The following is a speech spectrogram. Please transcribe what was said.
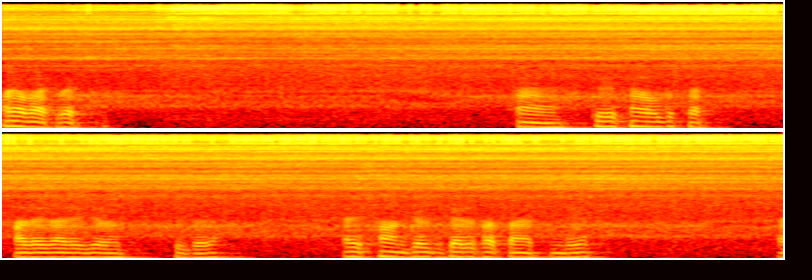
Merhaba arkadaşlar. Ha, gelişmeler oldukça haberler ediyorum sizlere. Evet şu an Gözlük Hastanesi'ndeyim. Ee,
